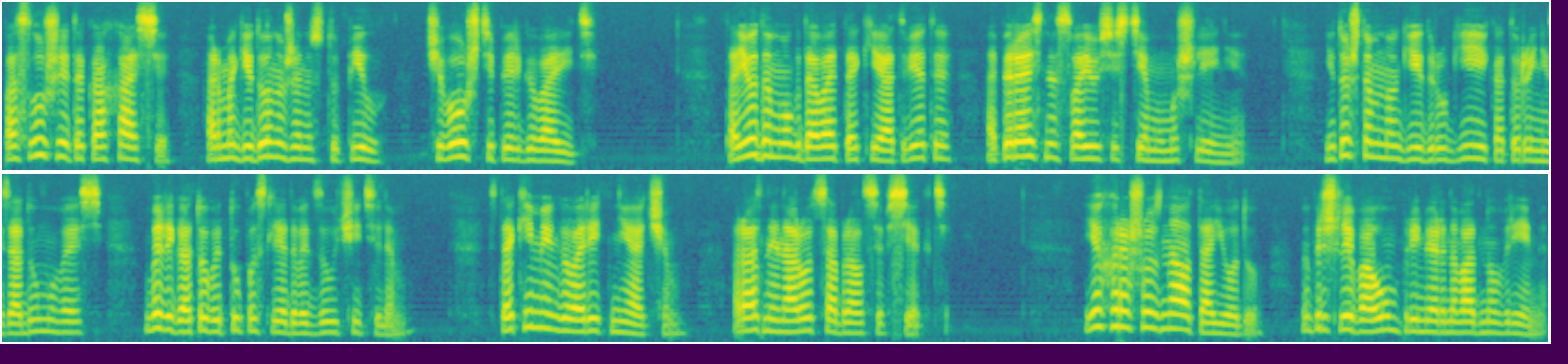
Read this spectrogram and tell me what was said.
«Послушай, Такахаси, Армагеддон уже наступил, чего уж теперь говорить». Тойода мог давать такие ответы, опираясь на свою систему мышления. Не то что многие другие, которые, не задумываясь, были готовы тупо следовать за учителем. С такими говорить не о чем. Разный народ собрался в секте. Я хорошо знал Тойоду, мы пришли в Аум примерно в одно время.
